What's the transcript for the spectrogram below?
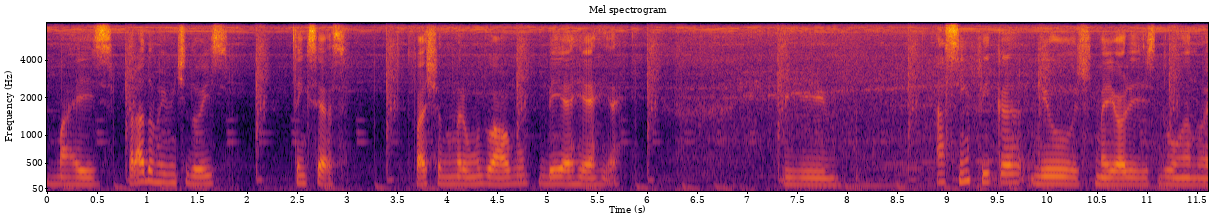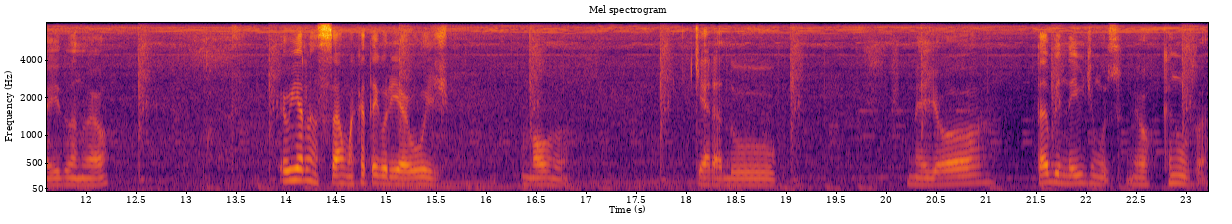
Mas para 2022 tem que ser essa. Faixa número 1 um do álbum BRRR. E assim fica meus melhores do ano aí do Anuel. Eu ia lançar uma categoria hoje nova que era do melhor thumbnail de música, melhor Canva,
